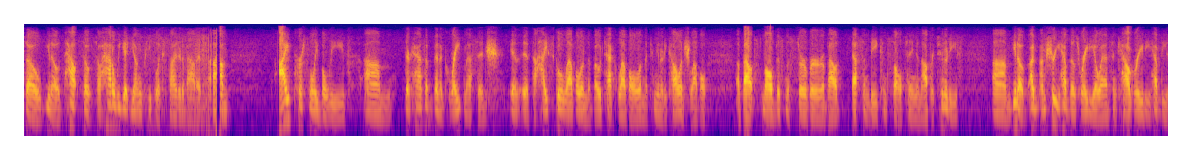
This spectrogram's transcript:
so, you know, how so so how do we get young people excited about it? Um, I personally believe um, there hasn't been a great message in, at the high school level and the VOTEC level and the community college level about small business server, about SMB consulting and opportunities. Um, you know, I'm, I'm sure you have those radio ads in Calgary. Do you have these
